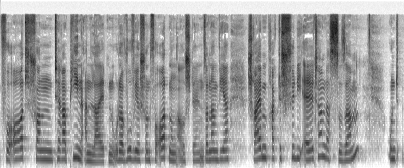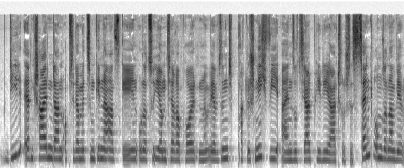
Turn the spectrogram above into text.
vor Ort schon Therapien anleiten oder wo wir schon Verordnungen ausstellen, sondern wir schreiben praktisch für die Eltern das zusammen und die entscheiden dann, ob sie damit zum Kinderarzt gehen oder zu ihrem Therapeuten. Ne? Wir sind praktisch nicht wie ein sozialpädiatrisches Zentrum, sondern wir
